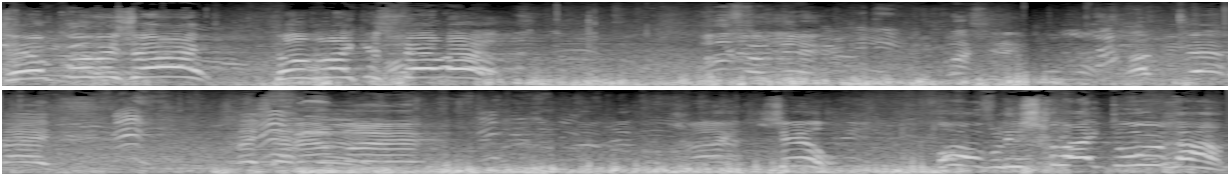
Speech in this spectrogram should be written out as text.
Sil, kom eens hé. Dan gelijk een sneller. Laat die weg. Schijt. Scheidsrechter. Sil, balverlies gelijk doorgaan.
